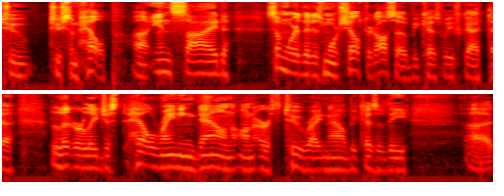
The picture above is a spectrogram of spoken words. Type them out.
to to some help uh, inside somewhere that is more sheltered also because we've got uh, literally just hell raining down on earth too right now because of the uh,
